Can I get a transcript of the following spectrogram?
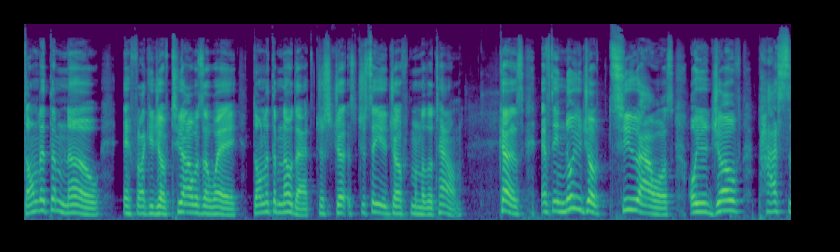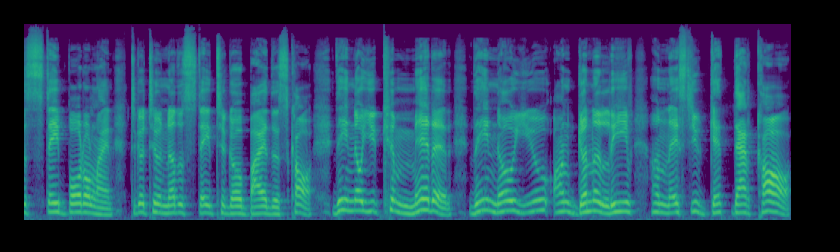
don't let them know if like you drove two hours away. Don't let them know that. Just just just say you drove from another town. Cause if they know you drove two hours or you drove past the state borderline to go to another state to go buy this car, they know you committed. They know you aren't gonna leave unless you get that car.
